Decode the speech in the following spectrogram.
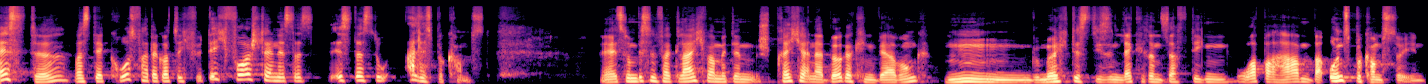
Beste, was der Großvater Gott sich für dich vorstellen ist, das, ist, dass du alles bekommst. Ist so ein bisschen vergleichbar mit dem Sprecher in der Burger King-Werbung. Hm, du möchtest diesen leckeren, saftigen Whopper haben, bei uns bekommst du ihn.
